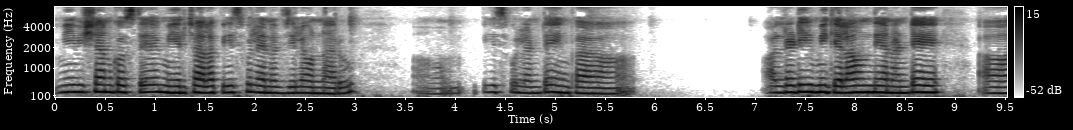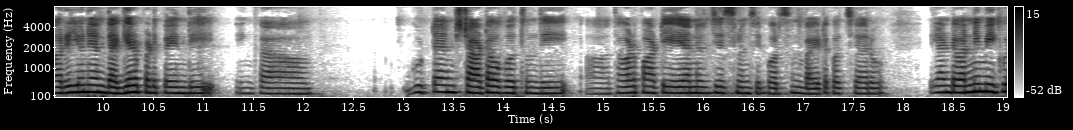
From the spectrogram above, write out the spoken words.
మీ విషయానికి వస్తే మీరు చాలా పీస్ఫుల్ ఎనర్జీలో ఉన్నారు. Um, పీస్ఫుల్ అంటే ఇంకా ఆల్రెడీ మీకు ఎలా ఉంది అని అంటే రీయూనియన్ దగ్గర పడిపోయింది. ఇంకా గుడ్ టైం స్టార్ట్ అవబోతుంది. థర్డ్ పార్టీ ఎనర్జీస్ నుంచి పర్సన్ బయటకు వచ్చారు. ఇలాంటివన్నీ మీకు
